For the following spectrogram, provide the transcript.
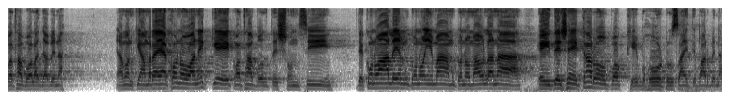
কথা বলা যাবে না। এমনকি আমরা এখনও অনেককে কথা বলতে শুনছি যে কোনো আলেম, কোনো ইমাম, কোনো মাওলানা এই দেশে কারও পক্ষে ভোটও চাইতে পারবে না।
